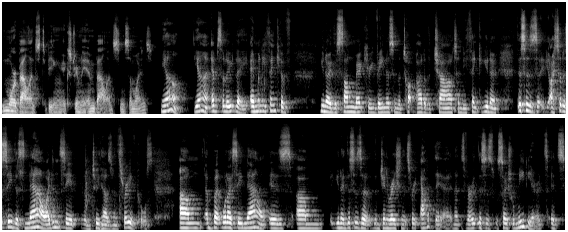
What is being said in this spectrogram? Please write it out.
more balanced to being extremely imbalanced in some ways. Yeah, yeah, absolutely. And when you think of, you know, the Sun, Mercury, Venus in the top part of the chart, and you think, you know, this is, I sort of see this now. I didn't see it in 2003, of course. Um, but what I see now is, um, you know, this is a generation that's very out there, and it's very. This is social media. It's it's,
